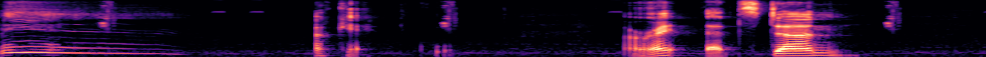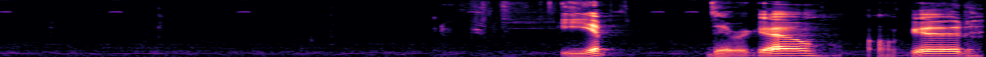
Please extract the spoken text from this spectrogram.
Yeah. Okay, cool. Alright, that's done. Yep, there we go. All good.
